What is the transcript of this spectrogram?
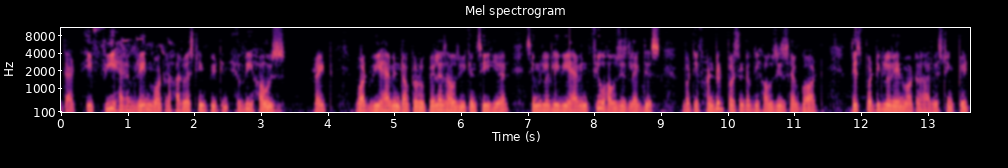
That if we have rain water harvesting pit in every house right what we have in dr rupela's house we can see here similarly we have in few houses like this but if 100% of the houses have got this particular rainwater harvesting pit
